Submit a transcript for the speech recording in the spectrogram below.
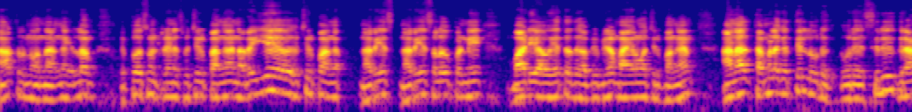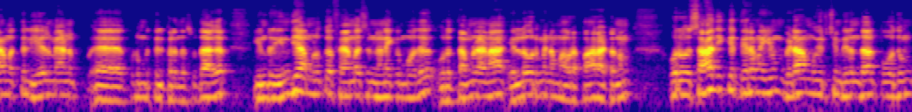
நார்த்லேருந்து வந்தாங்க. எல்லாம் பர்சனல் ட்ரைனர்ஸ் வச்சிருப்பாங்க. நிறைய வச்சிருப்பாங்க. நிறைய நிறைய செலவு பண்ணி பாடி ஏற்றது அப்படி இப்படிலாம் பயங்கரமாக வச்சிருப்பாங்க. ஆனால் தமிழகத்தில் ஒரு ஒரு சிறு கிராமத்தில் ஏழ்மையான குடும்பத்தில் பிறந்த சுதாகர் இன்று இந்தியா முழுக்க ஃபேமஸ் நினைக்கும் போது ஒரு தமிழனா எல்லோருமே நம்ம அவரை பாராட்டணும். ஒரு சாதிக்க திறமையும் விடாமுயற்சியும் இருந்தால் போதும்.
